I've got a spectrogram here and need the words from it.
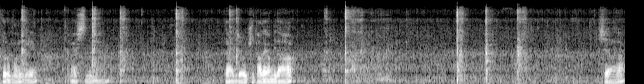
짭조름한 게 맛있습니다. 자, 이제 얼추 다 돼갑니다. 자,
